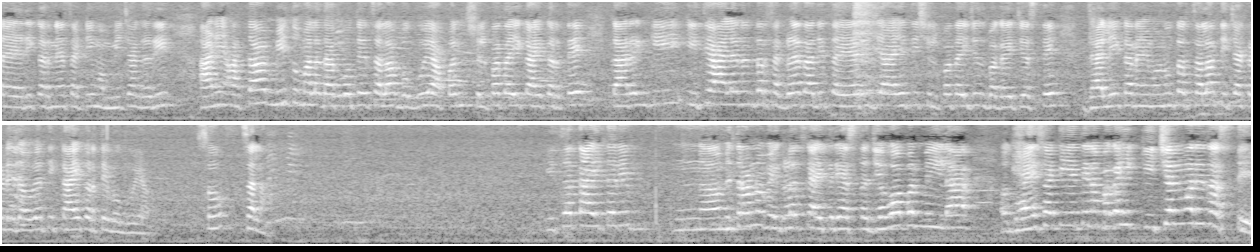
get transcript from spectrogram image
तयारी करण्यासाठी मम्मीच्या घरी. आणि आता मी तुम्हाला दाखवते चला बघूया आपण शिल्पाताई काय करते. कारण की इथे आल्यानंतर सगळ्यात आधी तयारी जी आहे ती शिल्पाताईचीच बघायची असते. झाली का नाही म्हणून तर चला तिच्याकडे जाऊया ती काय करते बघूया. सो चला. हिचं काहीतरी मित्रांनो वेगळंच काहीतरी असतं. जेव्हा पण मी हिला घ्यायसाठी येते ना बघा ही किचन मध्येच असते.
